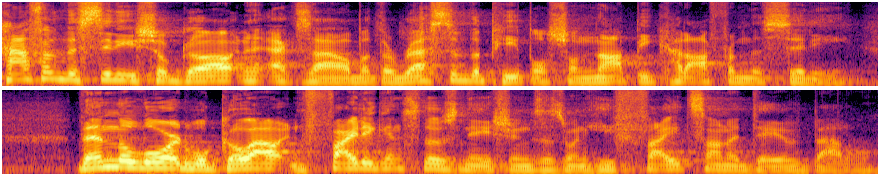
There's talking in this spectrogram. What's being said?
Half of the city shall go out in exile, but the rest of the people shall not be cut off from the city. Then the Lord will go out and fight against those nations as when he fights on a day of battle.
